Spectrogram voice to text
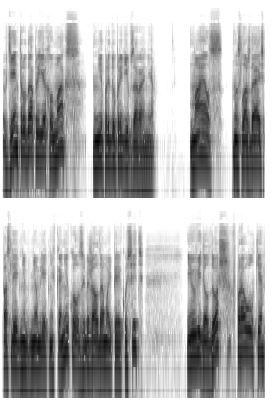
В день труда приехал Макс, не предупредив заранее. Майлз, наслаждаясь последним днем летних каникул, забежал домой перекусить и увидел Додж в проулке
